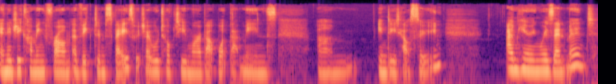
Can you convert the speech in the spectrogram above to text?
energy coming from a victim space, which I will talk to you more about what that means um, in detail soon. I'm hearing resentment,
